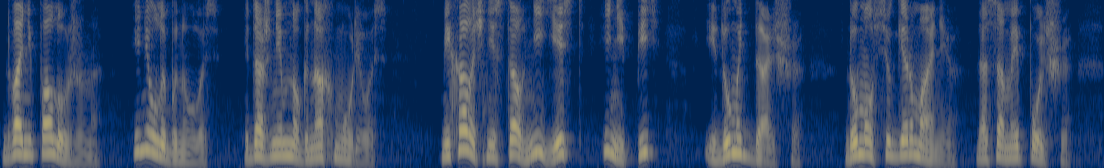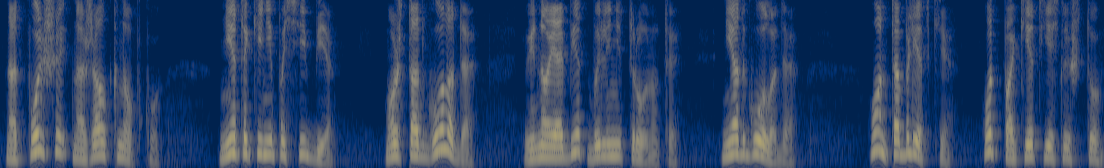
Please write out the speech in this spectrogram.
«Два не положено». И не улыбнулась, и даже немного нахмурилась. Михалыч не стал ни есть и ни пить, и думать дальше. Думал всю Германию, до самой Польши. Над Польшей нажал кнопку. Мне таки не по себе. Может, от голода? Вино и обед были не тронуты. Не от голода. Вон таблетки. Вот пакет, если что.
